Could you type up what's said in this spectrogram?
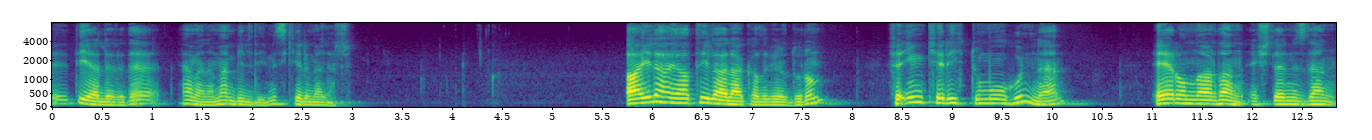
E, diğerleri de hemen hemen bildiğimiz kelimeler. Aile hayatıyla alakalı bir durum. Fe in kerihtumuhunne eğer onlardan, eşlerinizden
